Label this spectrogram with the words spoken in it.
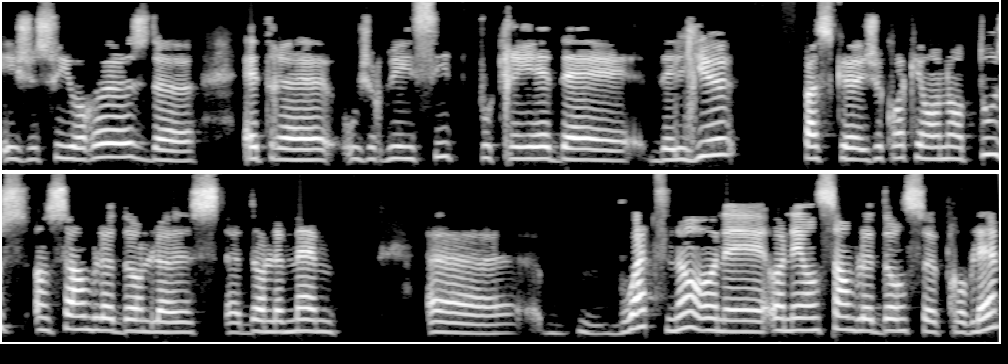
je suis heureuse d'être euh, aujourd'hui ici pour créer des lieux parce que je crois qu'on est tous ensemble dans le, dans le même euh, boîte, non? On est, on est ensemble dans ce problème.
